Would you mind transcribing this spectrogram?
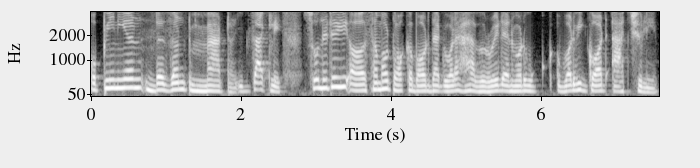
opinion doesn't matter. Exactly. So let me uh, somehow talk about that what i have read and what what we got actually.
